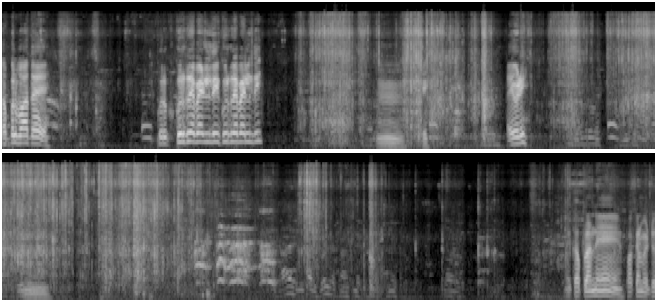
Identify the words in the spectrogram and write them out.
కప్పులు పోతాయి. కురు కురుకురే బయలుది కురుకురే బయలుది అయ్యోడి ఈ కప్పులన్నీ పక్కన పెట్టు.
